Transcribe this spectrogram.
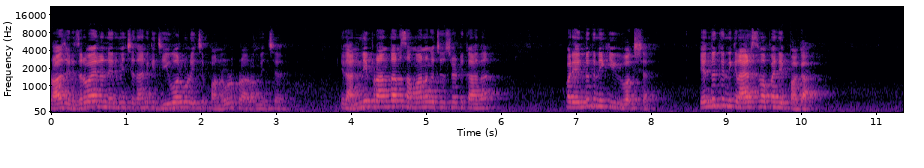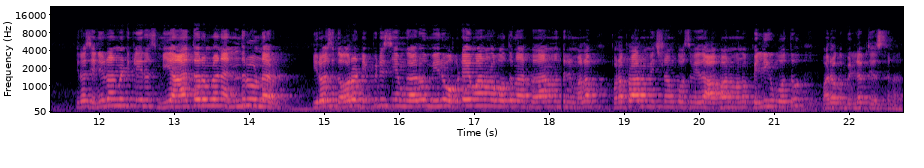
రిజర్వాయర్లు నిర్మించడానికి జీవోలు కూడా ఇచ్చి పనులు కూడా ప్రారంభించారు. ఇది అన్ని ప్రాంతాలను సమానంగా చూసినట్టు కాదా? మరి ఎందుకు నీకు ఈ వివక్ష? ఎందుకు నీకు రాయలసీమ పైన పగ? ఈరోజు ఎన్విరాన్మెంట్ క్లియరెన్స్ మీ ఆధ్వర్యంలోనే అందరూ ఉన్నారు. ఈరోజు గౌరవ డిప్యూటీ సీఎం గారు మీరు ఒకటే విమానంలో పోతున్నారు. ప్రధానమంత్రిని మళ్ళీ పునఃప్రారంభించడం కోసం ఏదో ఆహ్వానమనో పెళ్ళికి పోతూ మరొక బిల్డప్ చేస్తున్నారు.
